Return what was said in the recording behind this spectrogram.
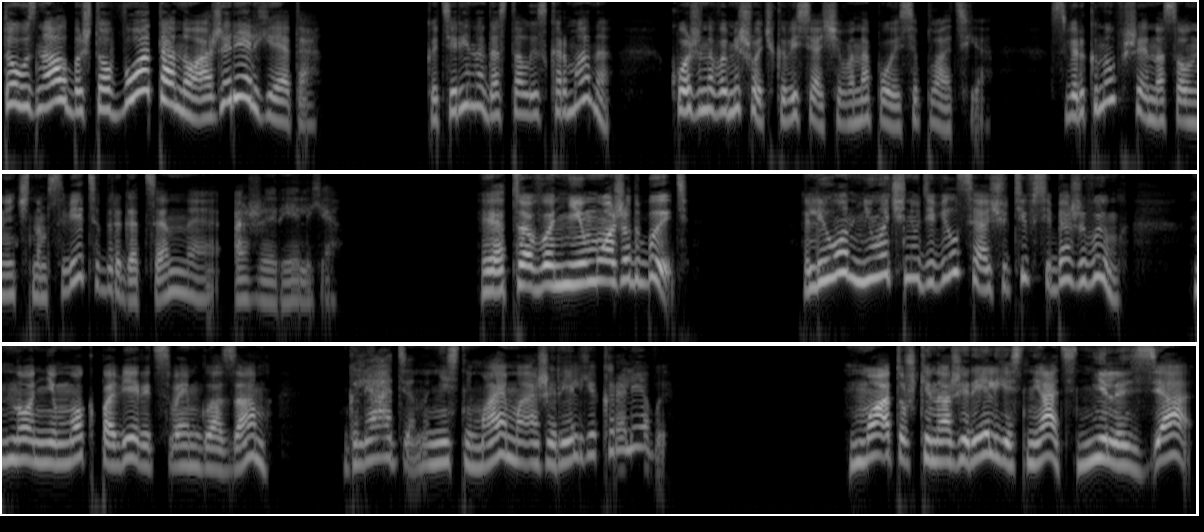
то узнал бы, что вот оно, ожерелье это. Катерина достала из кармана кожаного мешочка, висящего на поясе платья, сверкнувшее на солнечном свете драгоценное ожерелье. Этого не может быть. Леон не очень удивился, ощутив себя живым, но не мог поверить своим глазам, глядя на неснимаемое ожерелье королевы. Матушкино ожерелье снять нельзя.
